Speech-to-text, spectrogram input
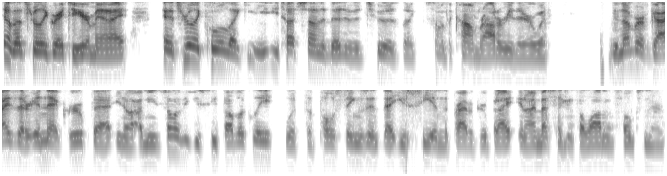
Yeah, that's really great to hear, man. I it's really cool. Like you, you touched on a bit of it too, is like some of the camaraderie there with the number of guys that are in that group that you know i mean some of it you see publicly with the postings that you see in the private group but i you know i message with a lot of the folks in there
